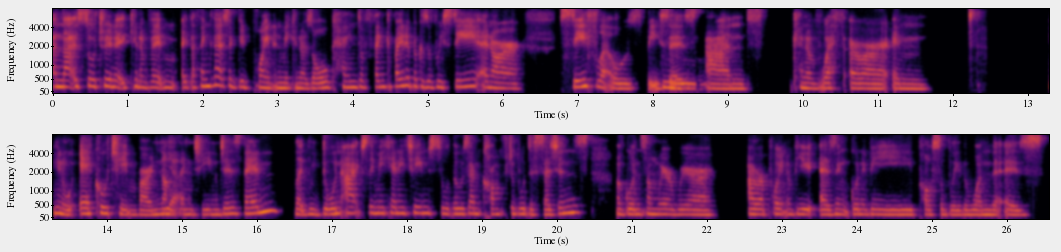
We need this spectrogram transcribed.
and that is so true. And it kind of, um, I think that's a good point in making us all kind of think about it because if we stay in our safe little spaces mm. and kind of with our, um, you know, echo chamber, nothing yeah. changes then. Like we don't actually make any change. So those uncomfortable decisions of going somewhere where our point of view isn't going to be possibly the one that is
